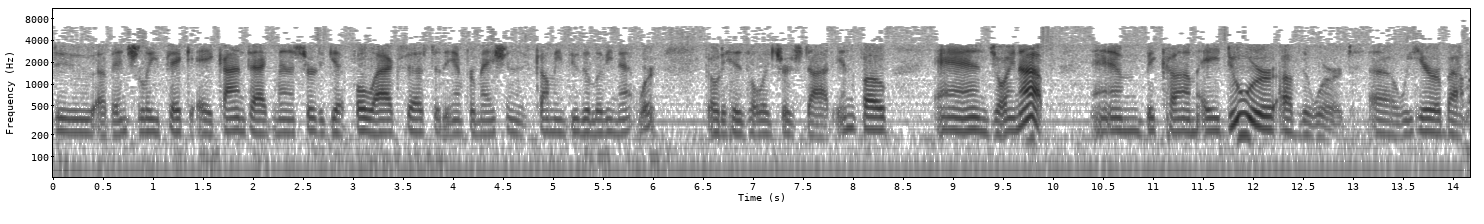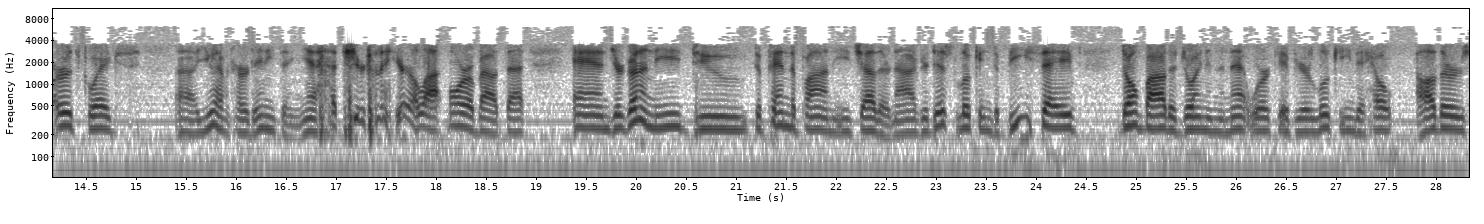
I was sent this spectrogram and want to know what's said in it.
to eventually pick a contact minister to get full access to the information that's coming through the Living Network. Go to hisholychurch.info and join up and become a doer of the word. Uh, we hear about earthquakes. Uh, you haven't heard anything yet. You're going to hear a lot more about that. And you're going to need to depend upon each other. Now, if you're just looking to be saved, don't bother joining the network. If you're looking to help others,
